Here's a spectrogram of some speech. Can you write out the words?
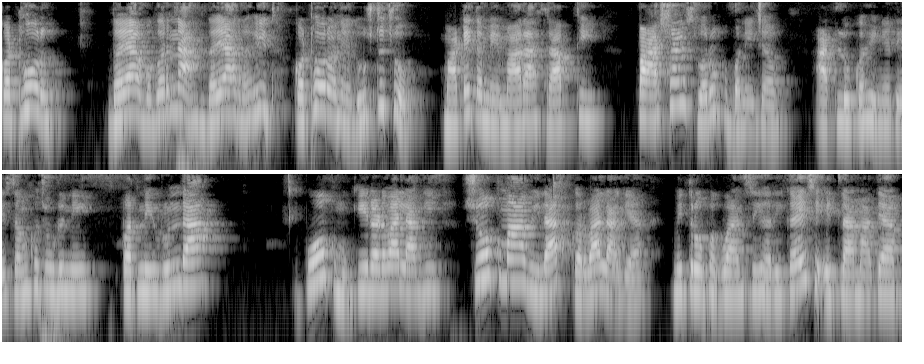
કઠોર દયા વગરના દયા રહિત કઠોર અને દુષ્ટ છો. માટે તમે મારા શ્રાપથી પાષણ સ્વરૂપ બની જાઓ. આટલું કહીને તે શંખચૂડની પત્ની વૃંદા પોક મૂકી રડવા લાગી, શોકમાં વિલાપ કરવા લાગ્યા. મિત્રો, ભગવાન શ્રી હરિ કહે છે, એટલામાં ત્યાં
